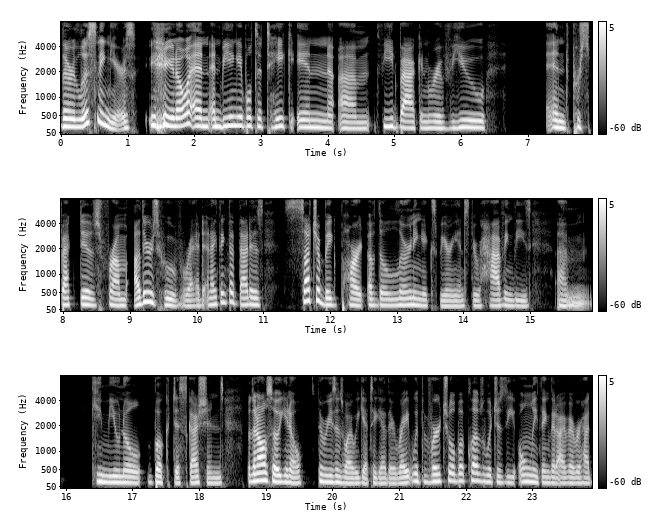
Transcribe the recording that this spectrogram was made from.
their listening ears you know and and being able to take in um feedback and review and perspectives from others who've read and i think that that is such a big part of the learning experience through having these um communal book discussions but then also you know the reasons why we get together right? With virtual book clubs which is the only thing that i've ever had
